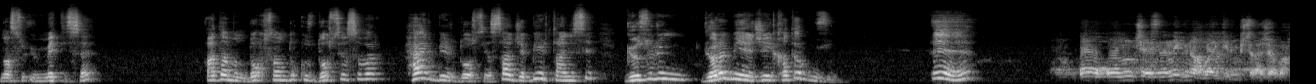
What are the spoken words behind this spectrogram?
Nasıl ümmet ise adamın 99 dosyası var. Her bir dosya sadece bir tanesi gözünün göremeyeceği kadar uzun. E O onun içerisine ne günahlar girmiştir acaba?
